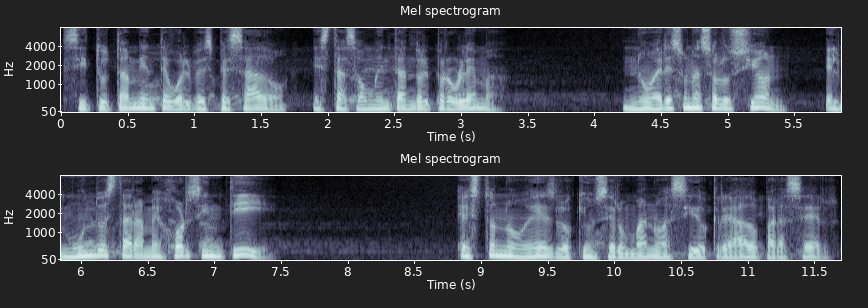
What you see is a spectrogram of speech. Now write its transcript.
Si tú también te vuelves pesado, estás aumentando el problema. No eres una solución, el mundo estará mejor sin ti. Esto no es lo que un ser humano ha sido creado para hacer.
